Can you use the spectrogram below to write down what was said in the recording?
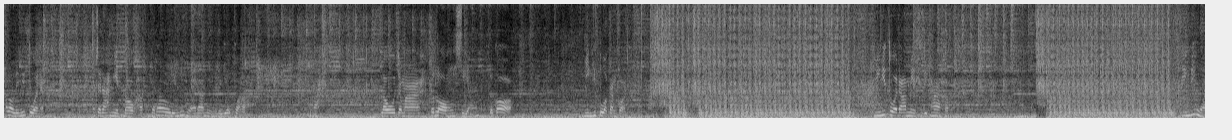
ถ้าเราเล็งที่ตัวเนี่ยมันจะดาเมจเบาครับแต่ถ้าเราเล็งที่หัวดาเมจมันจะเยอะกว่ามาเราจะมาทดลองเสียงแล้วก็ยิงที่ตัวกันก่อน ยิงที่ตัวดาเมจ15 ครับ ยิงที่หัว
